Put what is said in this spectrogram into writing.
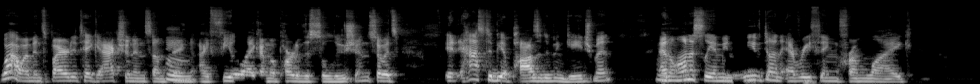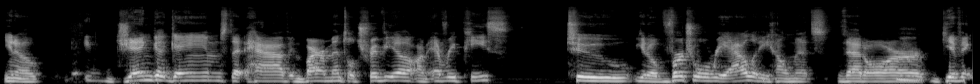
wow, I'm inspired to take action in something. Mm. I feel like I'm a part of the solution. So it's, it has to be a positive engagement. And honestly, I mean, we've done everything from like, you know, Jenga games that have environmental trivia on every piece to you know virtual reality helmets that are mm. giving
